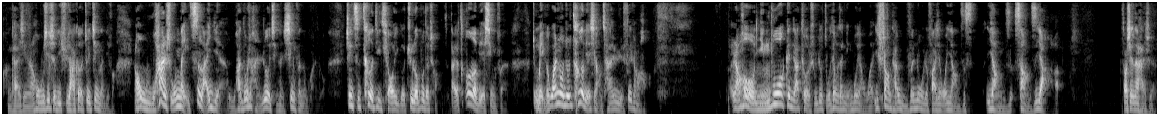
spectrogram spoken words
很开心。然后无锡是离徐霞客最近的地方。然后武汉是我每次来演，武汉都是很热情、很兴奋的观众。这次特地挑一个俱乐部的场子，大家特别兴奋，就每个观众就是特别想参与，非常好。然后宁波更加特殊，就昨天我在宁波演，我一上台五分钟，我就发现我嗓子嗓子嗓子哑了，到现在还是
